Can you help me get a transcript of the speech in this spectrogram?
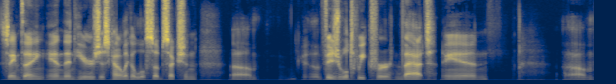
same thing. And then here's just kind of like a little subsection um, visual tweak for that and um,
